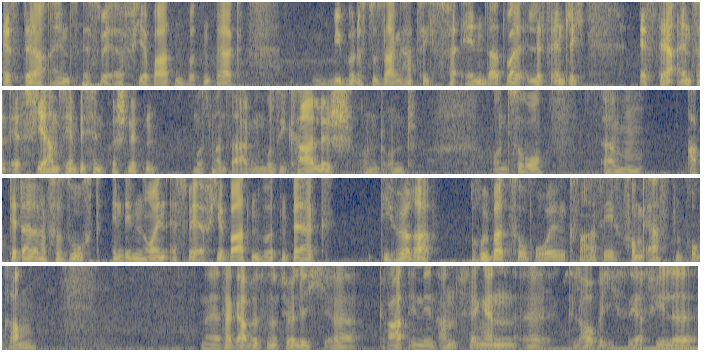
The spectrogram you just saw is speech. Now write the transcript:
SDR 1, SWR 4 Baden-Württemberg, wie würdest du sagen, hat sich verändert? Weil letztendlich SDR 1 und S4 haben sich ein bisschen überschnitten, muss man sagen, musikalisch und, und, und so. Ähm, habt ihr da dann versucht, in dem neuen SWR 4 Baden-Württemberg die Hörer rüberzuholen quasi vom ersten Programm? Naja, da gab es natürlich äh, gerade in den Anfängen, äh, glaube ich, sehr viele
